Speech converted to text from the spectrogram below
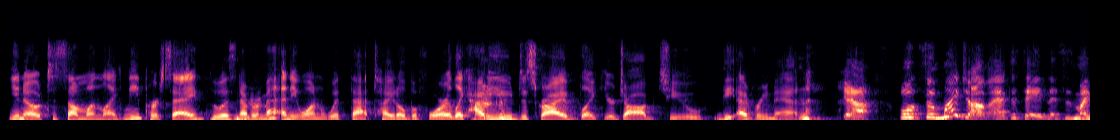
you know, to someone like me per se, who has never met anyone with that title before, like how do you describe like your job to the everyman? Yeah. Well, so my job, I have to say, and this is my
